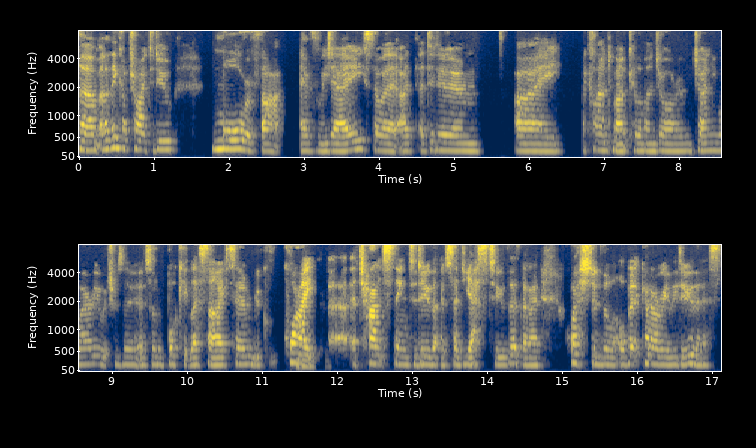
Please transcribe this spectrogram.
Mm-hmm. Um, and I think I've tried to do more of that every day. So I, I, I did, um, I I climbed Mount Kilimanjaro in January, which was a, a sort of bucket list item, quite a, a chance thing to do that I'd said yes to. That then I questioned a little bit, can I really do this?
